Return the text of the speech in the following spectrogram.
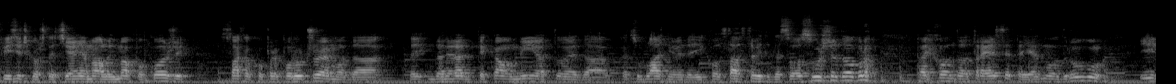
fizičko oštećenje malo ima po koži, svakako preporučujemo da, da, da ne radite kao mi, a to je da kad su blatnjeve da ih ostavite da se osuše dobro, pa ih onda otresete jednu od drugu i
